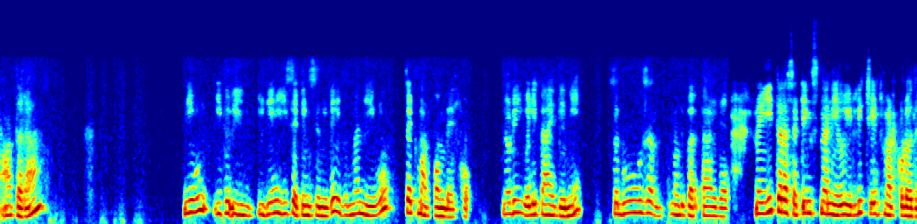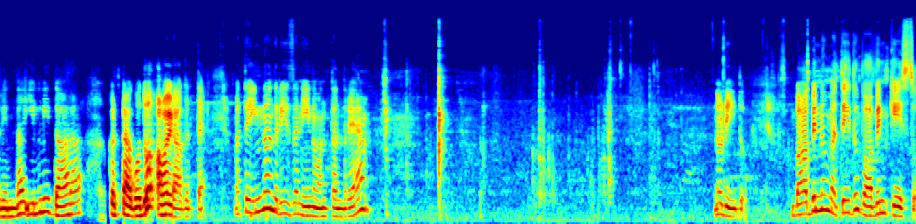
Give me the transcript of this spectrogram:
ಆ ತರ. ನೀವು ಇದು ಇದೇ ಈ ಸೆಟ್ಟಿಂಗ್ಸ್ ಏನಿದೆ, ಇದನ್ನ ನೀವು ಸೆಟ್ ಮಾಡ್ಕೊಬೇಕು ನೋಡಿ, ಎಳಿತಾ ಇದ್ದೀನಿ. ಸೊ ಲೂಸ್ ಆಗಿ ನೋಡಿ ಬರ್ತಾ ಇದೆ. ಈ ತರ ಸೆಟ್ಟಿಂಗ್ಸ್ನ ನೀವು ಇಲ್ಲಿ ಚೇಂಜ್ ಮಾಡ್ಕೊಳ್ಳೋದ್ರಿಂದ ಇಲ್ಲಿ ದಾರ ಕಟ್ ಆಗೋದು ಅವಾಯ್ಡ್ ಆಗುತ್ತೆ. ಮತ್ತೆ ಇನ್ನೊಂದು ರೀಸನ್ ಏನು ಅಂತಂದ್ರೆ, ನೋಡಿ ಇದು. ಬಾಬಿನ್ ಮತ್ತು ಇದು ಬಾಬಿನ್ ಕೇಸು.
